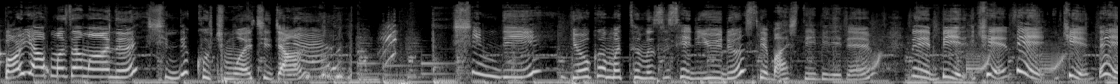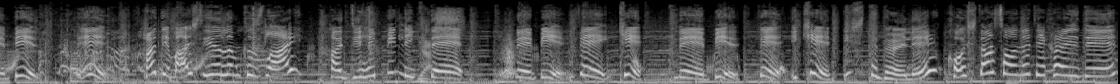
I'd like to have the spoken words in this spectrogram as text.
Spor yapma zamanı. Şimdi koçumu açacağım. Şimdi Yoga matımızı seriyoruz ve başlayabilirim. Ve bir, iki, ve iki, ve bir, ve... Hadi başlayalım kızlar. Hadi hep birlikte. Ve bir, ve iki, ve bir, ve iki. İşte böyle. Koştan sonra tekrar edin.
